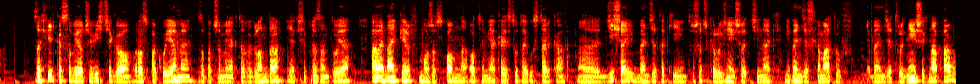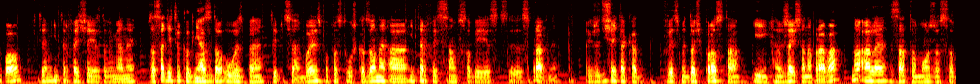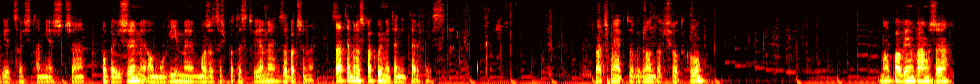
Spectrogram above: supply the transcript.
Za chwilkę sobie oczywiście go rozpakujemy, zobaczymy jak to wygląda, jak się prezentuje, ale najpierw może wspomnę o tym, jaka jest tutaj usterka. E, Dzisiaj będzie taki troszeczkę luźniejszy odcinek, nie będzie schematów, nie będzie trudniejszych napraw, bo w tym interfejsie jest do wymiany w zasadzie tylko gniazdo USB typ C, bo jest po prostu uszkodzone, a interfejs sam w sobie jest e, sprawny. Także dzisiaj taka powiedzmy dość prosta i lżejsza naprawa, no ale za to może sobie coś tam jeszcze obejrzymy, omówimy, może coś potestujemy, zobaczymy. Zatem rozpakujmy ten interfejs. Patrzmy jak to wygląda w środku. No powiem Wam, że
